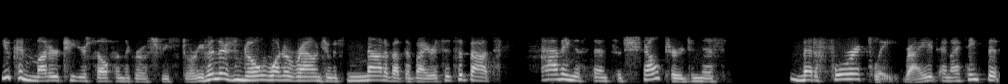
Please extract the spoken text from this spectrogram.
you can mutter to yourself in the grocery store. Even there's no one around you. It's not about the virus. It's about having a sense of shelteredness metaphorically, right? And I think that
